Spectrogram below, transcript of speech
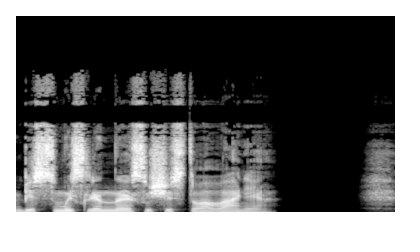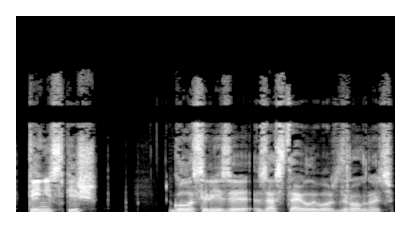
Бессмысленное существование. «Ты не спишь?» Голос Элизы заставил его вздрогнуть.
